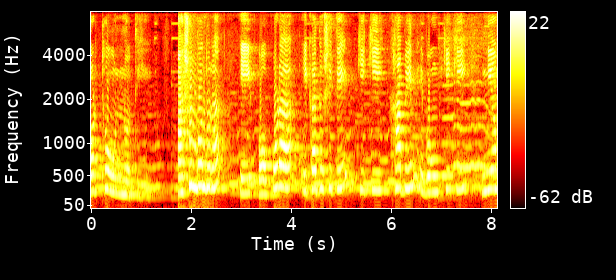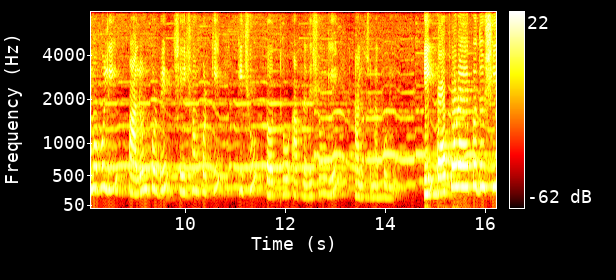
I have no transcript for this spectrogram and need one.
অর্থ উন্নতি। আসুন বন্ধুরা, এই অপরা একাদশীতে কি কি খাবেন এবং কি কি নিয়মাবলী পালন করবেন সেই সম্পর্কে কিছু তথ্য আপনাদের সঙ্গে আলোচনা করি। এই অপরা একাদশী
